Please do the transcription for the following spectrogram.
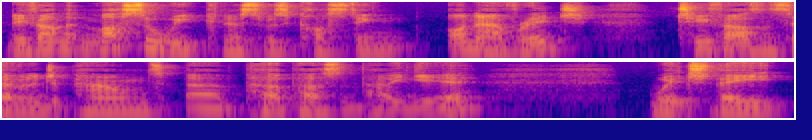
And they found that muscle weakness was costing on average £2,700 uh, per person per year which they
